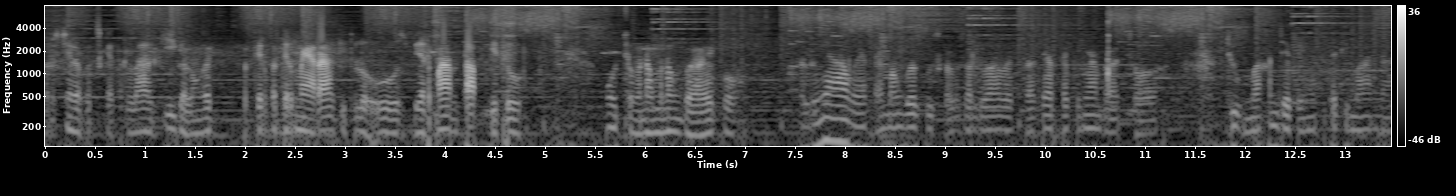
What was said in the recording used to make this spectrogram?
harusnya dapat scatter lagi kalau nggak petir-petir merah gitu loh us biar mantap gitu. Cuma menang-menang baik kok. Saldonya awet emang bagus kalau saldo awet berarti RTP nya bacor cuma kan JP nya kita di mana?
